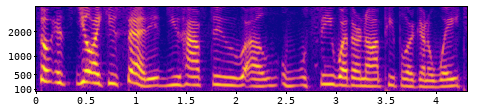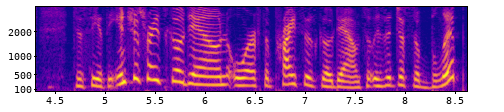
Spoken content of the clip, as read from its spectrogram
So it's you like you said, it, you have to uh, see whether or not people are going to wait to see if the interest rates go down or if the prices go down. So is it just a blip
